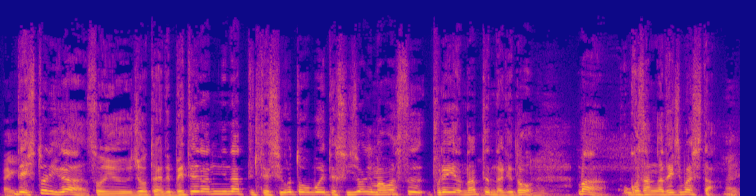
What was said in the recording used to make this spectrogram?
はいで、1人がそういう状態でベテランになってきて仕事を覚えて非常に回すプレイヤーになってんだけど、まあ、お子さんができました。はい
